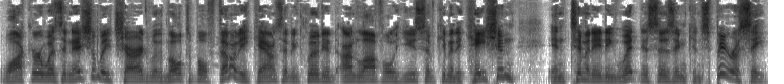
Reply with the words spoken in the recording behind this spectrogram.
Walker was initially charged with multiple felony counts that included unlawful use of communication, intimidating witnesses, and conspiracy.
